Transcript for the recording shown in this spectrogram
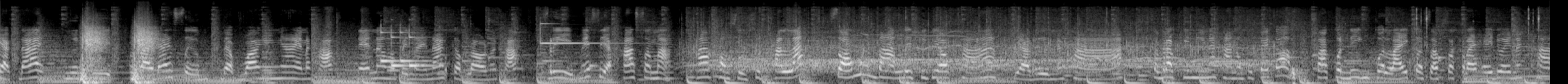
อยากได้เงินดีรายได้เสริมแบบว่าง่าย ๆนะคะ แนะนำมาเป็นนายหน้ากับเรานะคะฟรีไม่เสียค่าสมัคร ค่าของสูงสุดพันละ 20,000 บาทเลยทีเดียวค่ะ อย่าลืมนะคะสำหรับคลิปนี้นะคะ น้องปุ๊เป้ก็ฝากกดดิ่งกดไลค์กด subscribe ให้ด้วยนะคะ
